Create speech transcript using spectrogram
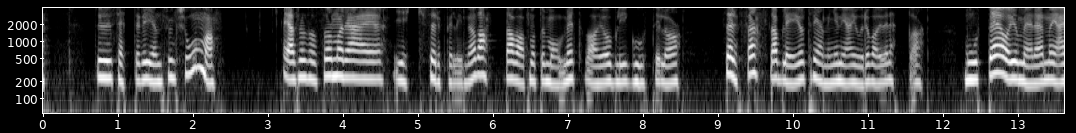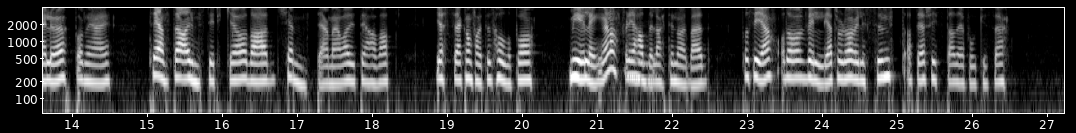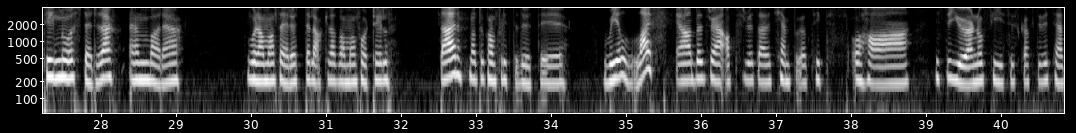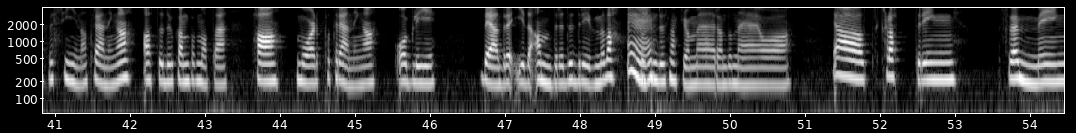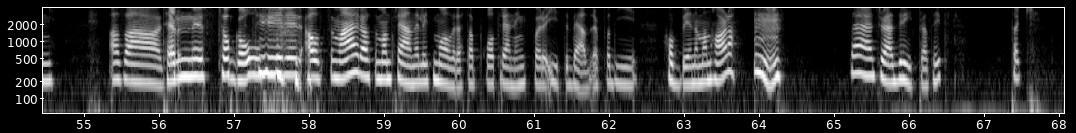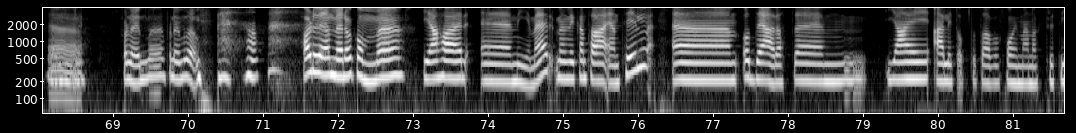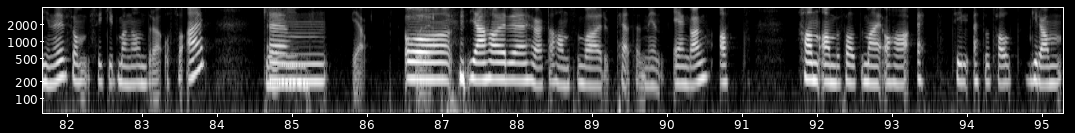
du setter det i en funksjon, da. Jeg syns også når jeg gikk surfelinja, da, da var på en måte målet mitt var jo å bli god til å surfe. Så da ble jo treningen jeg gjorde, var jo retta mot det. Og jo mer når jeg løp, og når jeg trente armstyrke, og da kjente jeg når jeg var ute i havet at jøss, jeg kan faktisk holde på mye lenger, da, fordi jeg hadde Mm. lagt inn arbeid på sida. Og det var veldig, jeg tror det var veldig sunt at jeg skifta det fokuset til noe større enn bare hvordan man ser ut, eller akkurat hva man får til der. Men at du kan flytte det ut i real life. Ja, det tror jeg absolutt er et kjempegodt tips å ha hvis du gjør noe fysisk aktivitet ved siden av treninga. At du kan på en måte ha mål på treninga og bli bedre i det andre du driver med, da. Mm. Sånn som du snakker om med randonee og ja, alt. Klatring, svømming. Altså Tennis, golf. toppturer, alt som er. At man trener litt målretta på trening for å yte bedre på de hobbyene man har, da. Mm, Det tror jeg er dritbra tips. takk. Jeg er fornøyd med, fornøyd med den. Ja. Har du en mer å komme med? Jeg har eh, mye mer, men vi kan ta en til. Eh, og det er at eh, jeg er litt opptatt av å få i meg nok proteiner, som sikkert mange andre også er. Em, ja. Og jeg har uh, hørt av han som var PT-en min en gang, at han anbefalte meg å ha 1 til 1,5 gram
